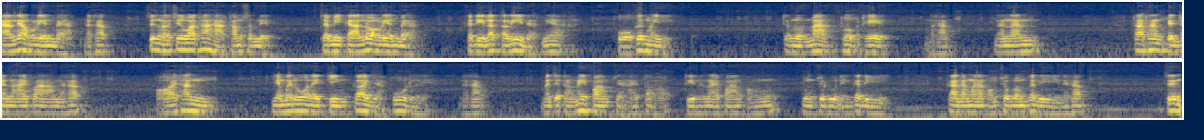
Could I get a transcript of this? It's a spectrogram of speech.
การลอกเรียนแบบนะครับ ซึ่งเราเชื่อว่าถ้าหากทำสำเร็จจะมีการลอกเรียนแบบคดีลอตเตอรี่แบบเนี้ยโผล่ขึ้นมาอีกจำนวนมากทั่วประเทศนะครับ ดังนั้นถ้าท่านเป็นทนายความนะครับขอให้ท่านยังไม่รู้อะไรจริงก็อย่าพูดเลยนะครับ มันจะทำให้ความเสียหายต่อทีมทนายความของลุงจรูนเองก็ดี การทำงานของชมรมก็ดีนะครับ ซึ่ง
